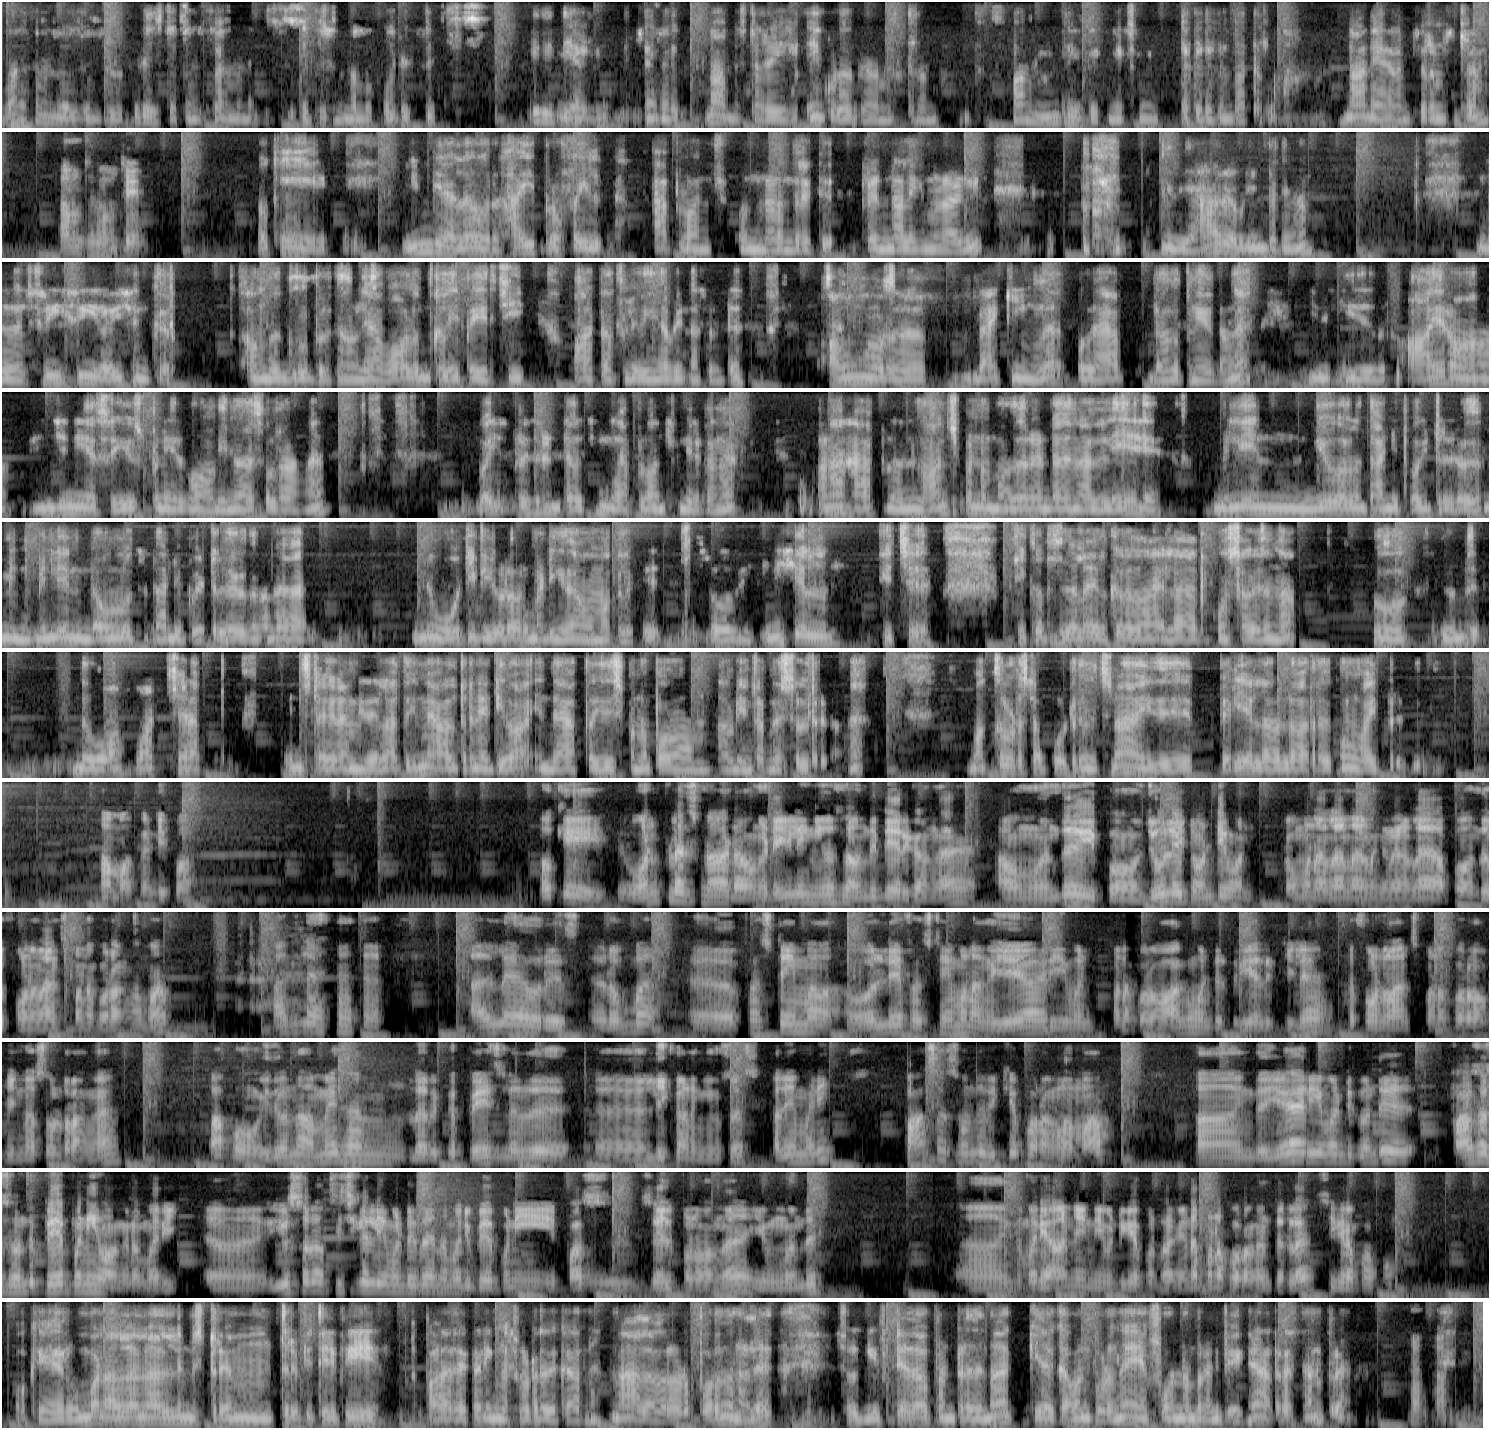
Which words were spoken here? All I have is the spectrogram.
வணக்கம் and welcome to today's tech in five minutes episode number forty six இது channel நான் mister என் கூட இருக்கிற மிஸ்டர் வாங்க இன்றைய டெக்னிக்ஸ் டக்கு டக்குன்னு பார்த்துடலாம். நானே ஆரம்பிச்சிடறேன் மிஸ்டர் ஓகே இந்தியாவில் ஒரு ஹை ப்ரொஃபைல் ஆப் லான்ச் ஒன்று நடந்திருக்கு ரெண்டு நாளைக்கு முன்னாடி. இது யார் அப்படின்னு பார்த்தீங்கன்னா இந்த ஸ்ரீ ஸ்ரீ ரவிசங்கர் அவங்க குரூப் இருக்காங்க இல்லையா? வாழும் கலை பயிற்சி ஆர்ட் ஆஃப் லிவிங் அப்படின்னு சொல்லிட்டு அவங்களோட பேக்கிங்ல ஒரு ஆப் டெவலப் பண்ணியிருக்காங்க. இதுக்கு ஆயிரம் இன்ஜினியர்ஸ் யூஸ் பண்ணியிருக்கோம் அப்படின்னு வேற சொல்றாங்க. வைஸ் பிரசிடென்ட் வச்சு இந்த ஆப் லான்ச் பண்ணியிருக்காங்க. ஆனா ஆப் வந்து லான்ச் பண்ண முதல் ரெண்டாவது நாள்லயே மில்லியன் வியூ எல்லாம் தாண்டி போயிட்டு இருக்கிறது மீன் மில்லியன் டவுன்லோட்ஸ் தாண்டி போயிட்டு இருக்கிறதுனால இன்னும் ஓடிபி கூட வர மாட்டேங்குது அவன் மக்களுக்கு. ஸோ இனிஷியல் ஃபீச்சர் ஹிக்கப்ஸ் இதெல்லாம் இருக்கிறதா எல்லாருக்கும் ஆப்புக்கும் சகஜம் தான் ஸோ இது வந்து இந்த வா- வாட்ஸ்அப் இன்ஸ்டாகிராம் இது எல்லாத்துக்குமே ஆல்டர்னேட்டிவா இந்த ஆப்பை யூஸ் பண்ண போறோம் அப்படின்ற மாதிரி சொல்லிருக்காங்க. மக்களோட சப்போர்ட் இருந்துச்சுன்னா இது பெரிய லெவல்ல வர்றதுக்கும் வாய்ப்பு இருக்கு. ஆமா கண்டிப்பா. ஓகே ஒன் பிளஸ் நாட் அவங்க டெய்லி நியூஸ்ல வந்துட்டே இருக்காங்க. அவங்க வந்து இப்போ ஜூலை டுவெண்ட்டி ஒன் ரொம்ப நல்லா நாளுங்கிறனால அப்போ வந்து போனை லான்ச் பண்ண போறாங்களாமா? அதுல அதுல ஒரு ரொம்ப ஃபர்ஸ்ட் டைமா வேர்ல்ட்லயே ஃபர்ஸ்ட் டைமா நாங்க ஏஆர் ஈவெண்ட் பண்ண போறோம். ஆகுமெண்டட் ரியாலிட்டியில இந்த போன் லான்ச் பண்ண போறோம் அப்படின்னு சொல்றாங்க. பார்ப்போம் இது வந்து அமேசான்ல இருக்க பேஜ்ல இருந்து லீக் ஆன நியூஸஸ் அதே மாதிரி பாசஸ் வந்து விற்க போறாங்களாமா? இந்த ஏஆர் ஈவெண்ட்டுக்கு வந்து பாசஸ் வந்து பே பண்ணி வாங்குற மாதிரி. யூஸ்வலாக பிசிக்கல் ஈவெண்ட்டுக்கு தான் இந்த மாதிரி பே பண்ணி பாசஸ் சேல் பண்ணுவாங்க. இவங்க வந்து இந்த மாதிரி ஆன்லைன் ஈவெண்ட்டுக்கே பண்ணுறாங்க என்ன பண்ண போறாங்கன்னு தெரியல. சீக்கிரம் பார்ப்போம் ஓகே ரொம்ப நல்ல நாள்னு மிஸ்டர் எம் திருப்பி திருப்பி பல ரெக்கார்டிங்ல சொல்றது காரணம்னா அது அவரோட பிறந்த நாள். ஸோ கிஃப்ட் ஏதாவது பண்றதுன்னா கீழே கமெண்ட் போடுங்க. என் ஃபோன் நம்பர் அனுப்பி வைக்கிறேன் அட்ரஸ் அனுப்புறேன்.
